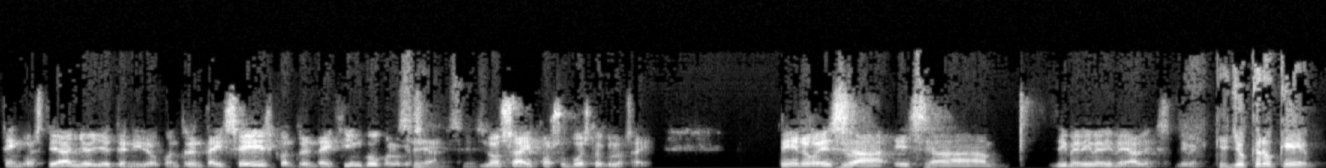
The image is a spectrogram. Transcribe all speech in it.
tengo este año y he tenido con 36, con 35, con lo que sea. Los hay, por supuesto que los hay. Pero esa, esa... Dime, dime, dime, Alex, dime. Que yo creo que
